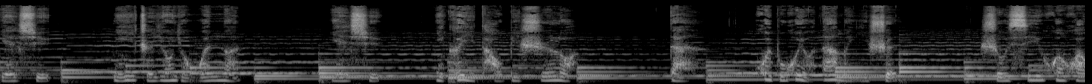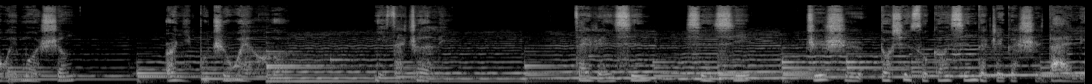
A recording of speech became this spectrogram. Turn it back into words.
也许你一直拥有温暖，也许你可以逃避失落，但会不会有那么一瞬？熟悉幻化为陌生，而你不知为何，你在这里，在人心、信息、知识都迅速更新的这个时代里，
